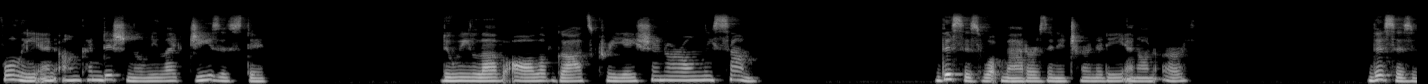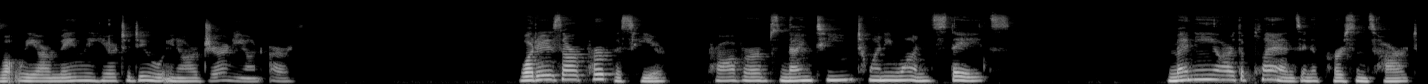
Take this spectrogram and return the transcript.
fully, and unconditionally like Jesus did? Do we love all of God's creation or only some? This is what matters in eternity and on earth. This is what we are mainly here to do in our journey on earth. What is our purpose here? Proverbs 19:21 states, Many are the plans in a person's heart,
